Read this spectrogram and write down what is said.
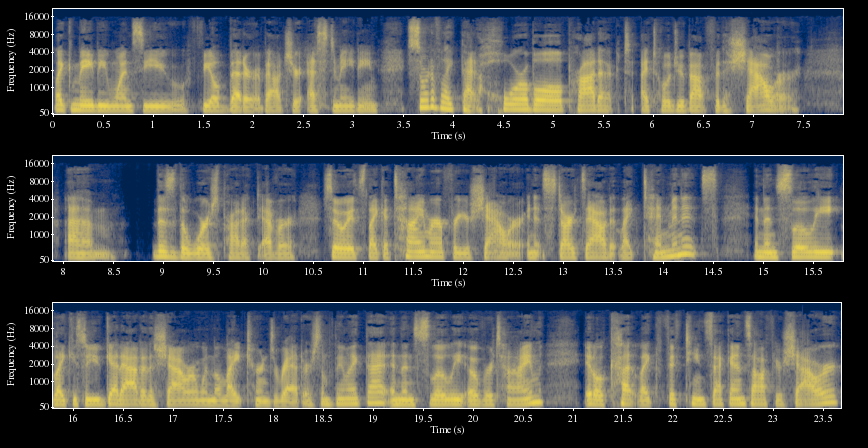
like maybe once you feel better about your estimating, it's sort of like that horrible product I told you about for the shower. Um, this is the worst product ever. So it's like a timer for your shower and it starts out at like 10 minutes and then slowly, like, so you get out of the shower when the light turns red or something like that. And then slowly over time, it'll cut like 15 seconds off your shower.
